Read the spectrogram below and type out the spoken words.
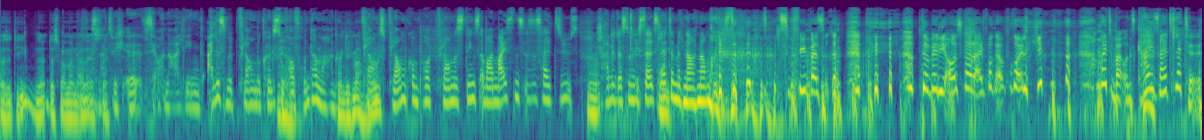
also die, ne, das war mein Das ist allererster. natürlich, äh, ist ja auch naheliegend. Alles mit Pflaume könntest du Ja. rauf runter machen. Könnte ich machen, Pflaumes, Pflaumenkompott, Pflaumes Dings, aber meistens ist es halt süß. Schade, dass du nicht Salzlette mit Nachnamen heißt. das ist viel bessere. da wäre die Auswahl einfach erfreulich. Heute bei uns Kai Salzlette.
